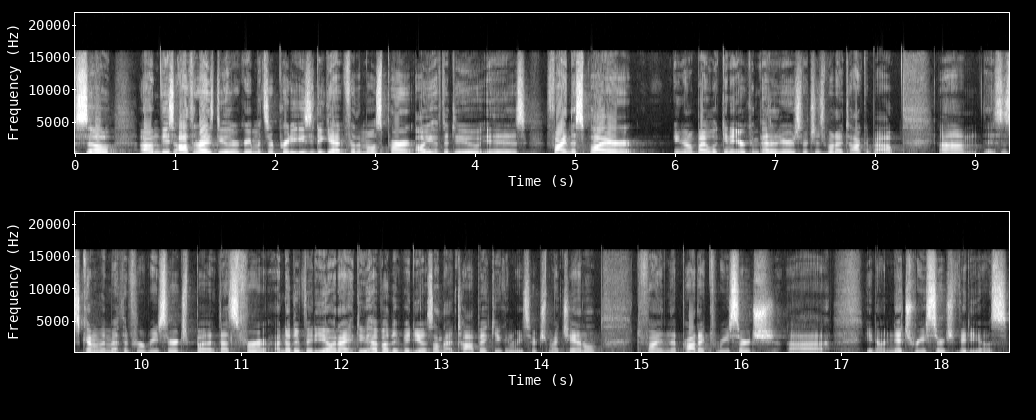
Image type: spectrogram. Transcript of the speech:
so um, these authorized dealer agreements are pretty easy to get for the most part. All you have to do is find the supplier, you know, by looking at your competitors, which is what I talk about. Um, this is kind of the method for research, but that's for another video. And I do have other videos on that topic. You can research my channel to find the product research, uh, you know, niche research videos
